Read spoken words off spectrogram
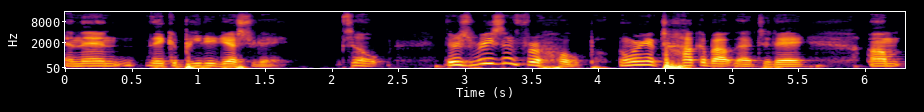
And then they competed yesterday. So there's reason for hope, and we're going to talk about that today. Um,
